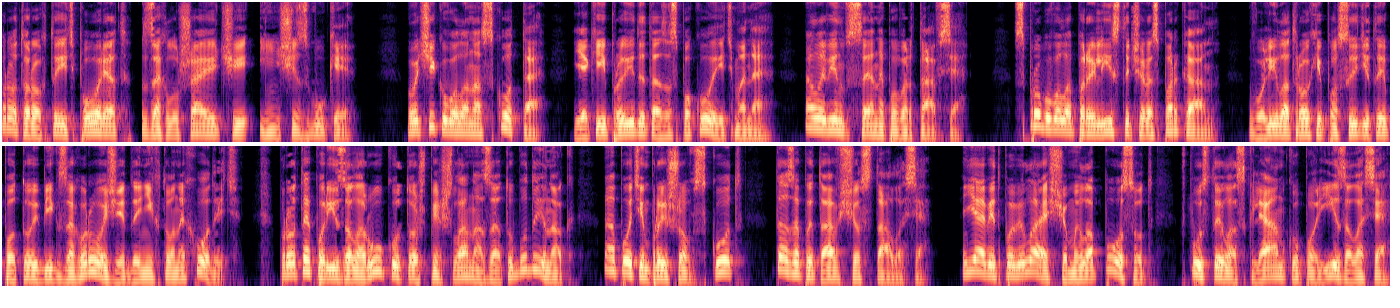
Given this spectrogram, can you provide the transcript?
проторохтить поряд, заглушаючи інші звуки. Очікувала на Скотта, який прийде та заспокоїть мене, але він все не повертався. Спробувала перелізти через паркан, воліла трохи посидіти по той бік загорожі, де ніхто не ходить. Проте порізала руку, тож пішла назад у будинок, а потім прийшов Скотт та запитав, що сталося. Я відповіла, що мила посуд, впустила склянку, порізалася,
